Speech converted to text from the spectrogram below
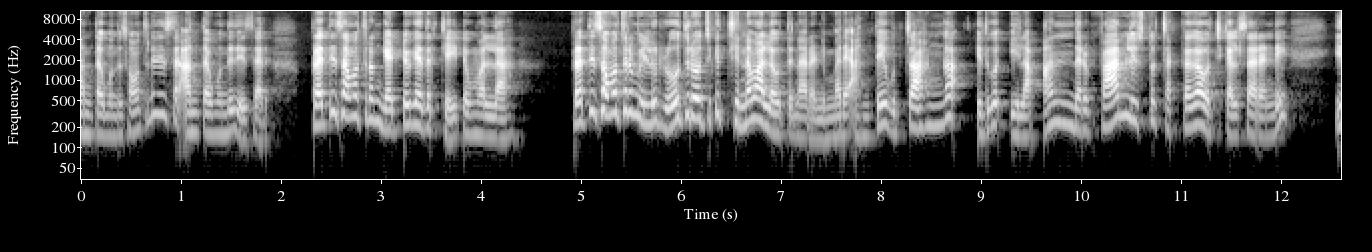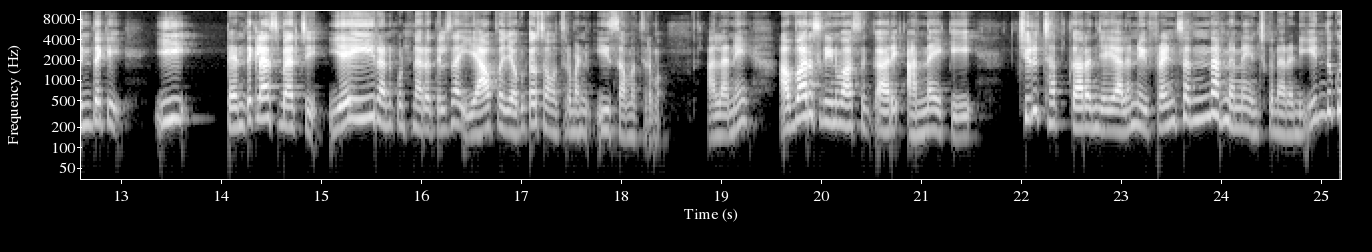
అంతకుముందు సంవత్సరం చేశారు అంతకుముందు చేశారు. ప్రతి సంవత్సరం గెట్ టుగెదర్ చేయటం వల్ల ప్రతి సంవత్సరం వీళ్ళు రోజు రోజుకి చిన్నవాళ్ళు అవుతున్నారండి. మరి అంతే ఉత్సాహంగా ఇదిగో ఇలా అందరు ఫ్యామిలీస్తో చక్కగా వచ్చి కలిసారండి. ఇంతకీ ఈ టెన్త్ క్లాస్ బ్యాచ్ ఏ ఇయర్ అనుకుంటున్నారో తెలుసా? యాభై ఒకటో సంవత్సరం అండి ఈ సంవత్సరం అలానే అవ్వారు శ్రీనివాస్ గారి అన్నయ్యకి చిరు సత్కారం చేయాలని ఫ్రెండ్స్ అందరు నిర్ణయించుకున్నారండి. ఎందుకు?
